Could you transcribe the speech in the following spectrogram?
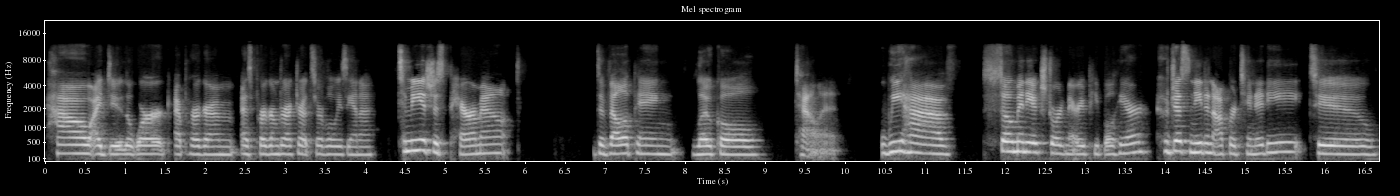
how I do the work at program as program director at Serve Louisiana, to me, it's just paramount developing local talent. We have so many extraordinary people here who just need an opportunity to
